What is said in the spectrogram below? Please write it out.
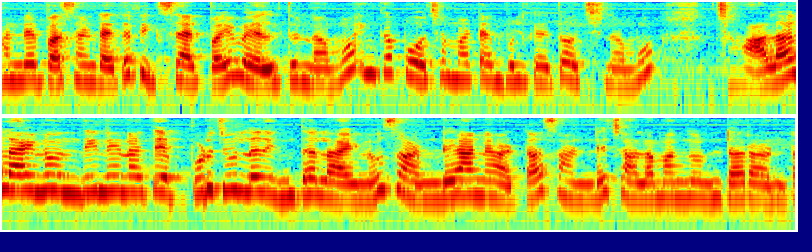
హండ్రెడ్ పర్సెంట్ అయితే ఫిక్స్ అయిపోయి వెళ్తున్నాము. ఇంకా పోచమ్మ టెంపుల్కి అయితే వచ్చినాము. చాలా లైన్ ఉంది. నేనైతే ఎప్పుడు చూడలేదు ఇంత లైన్. సండే అనే అట. సండే చాలామంది ఉంటారంట.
